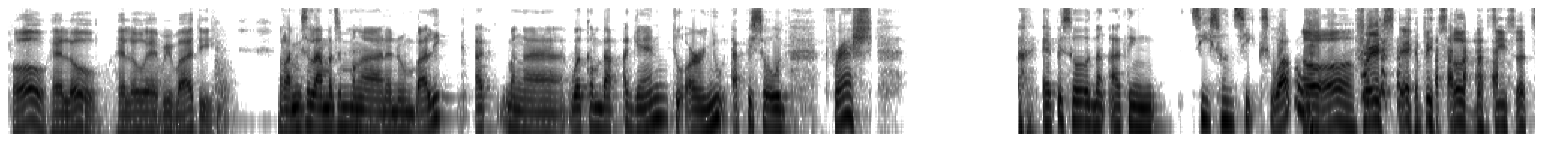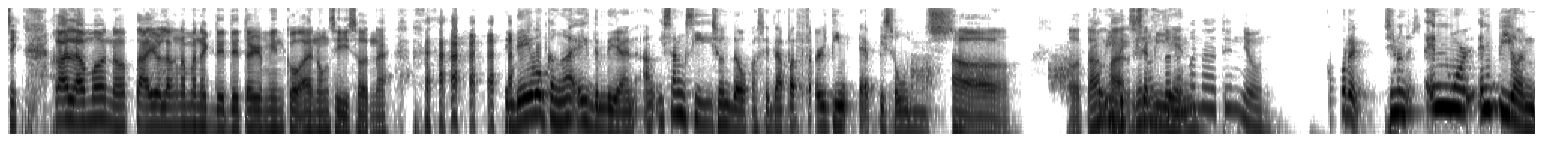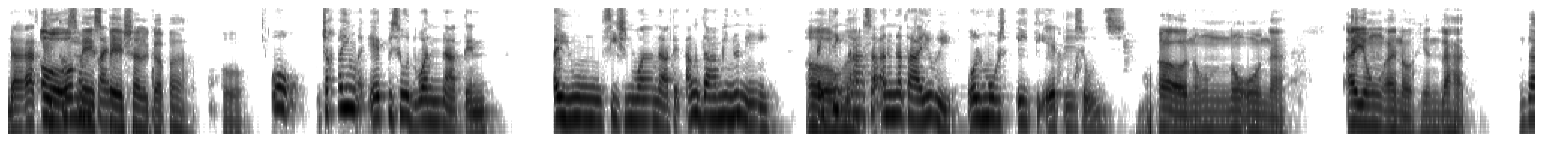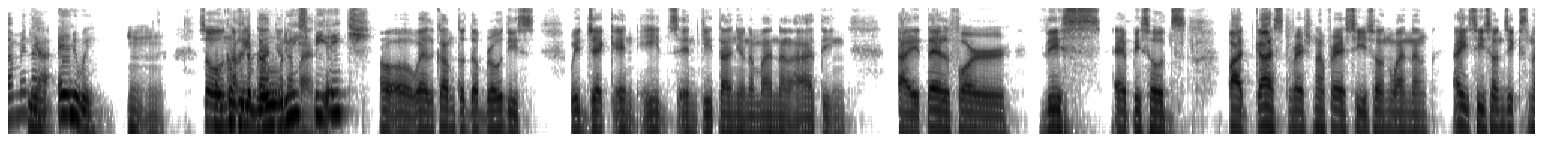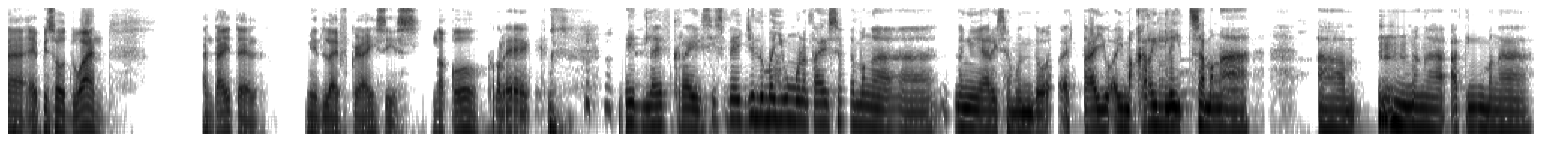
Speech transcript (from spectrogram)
Oh, hello. Hello everybody. Maraming salamat sa mga nanumbalik at mga welcome back again to our new episode, fresh episode ng ating season 6. Wow! Oo, first episode ng season 6. Kala mo, no, tayo lang naman nagde-determine kung anong season na. Hindi, wag ka nga, Adrian. Ang isang season daw kasi dapat 13 episodes. Oo. Oh, tama. ibig Sinundan sabihin- naman natin yun. Correct. Sino, and more, and beyond that. Oo, because may special ka pa. Oh. Oh, tsaka yung episode 1 natin, ay yung season 1 natin, ang dami nun eh. I Oo think nga. nasa ano na tayo eh, almost 80 episodes. Oo, nung, nung una. Ay, yung ano, yun lahat. Ang dami na. Yeah, anyway. Mm-mm. So, welcome to the nakita Brodies naman. PH. Oo, welcome to the Brodies with Jack and AIDS. And kita nyo naman ng ating title for this episode's podcast. Fresh na fresh season 1 ng, ay season 6 na episode 1. Ang title, Midlife Crisis. Nako. Correct. Midlife crisis. Medyo lumayo muna tayo sa mga ah, nangyayari sa mundo at tayo ay makarelate sa mga um, mga ating mga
